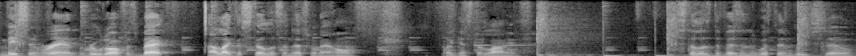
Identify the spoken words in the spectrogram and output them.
Mason Rand Rudolph is back. I like the Steelers in this one at home against the Lions. Steelers division is within reach still,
